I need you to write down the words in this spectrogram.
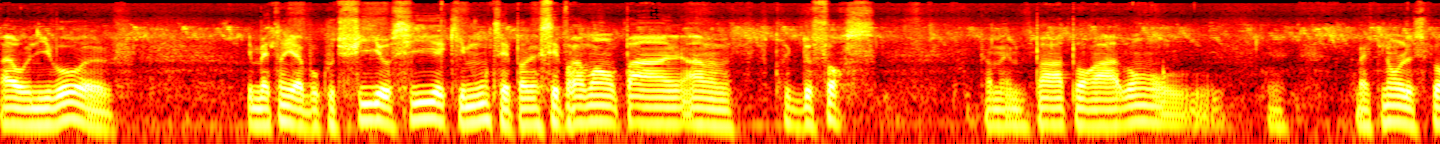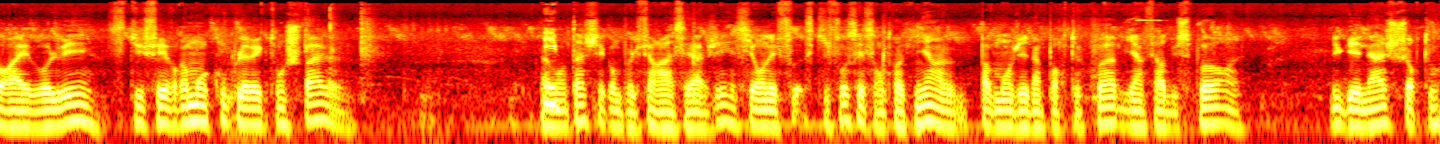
À haut niveau. euh, et maintenant, il y a beaucoup de filles aussi qui montent. C'est, pas, c'est vraiment pas un, un truc de force, quand même, par rapport à avant. où- euh, maintenant, le sport a évolué. Si tu fais vraiment couple avec ton cheval, euh, l'avantage, c'est qu'on peut le faire assez âgé. Si on est, fo- ce qu'il faut, c'est s'entretenir, euh, pas manger n'importe quoi, bien faire du sport, euh, du gainage surtout.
